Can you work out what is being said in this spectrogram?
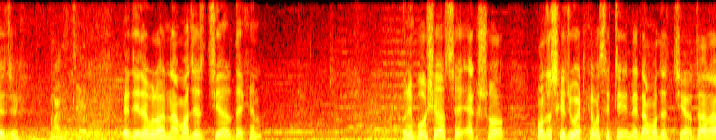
এই যে। এই যেটা বলা হয় নামাজের চেয়ার দেখেন। উনি বসে আছে একশো পঞ্চাশ কেজি ওয়েট ক্যাপাসিটি নামাজের চেয়ার যারা,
